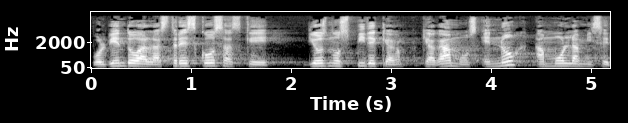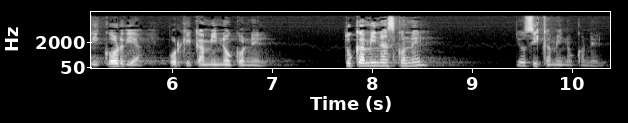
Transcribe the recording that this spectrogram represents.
Volviendo a las tres cosas que Dios nos pide que, hagamos. Enoch amó la misericordia porque caminó con Él. ¿Tú caminas con Él? Yo sí camino con Él.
